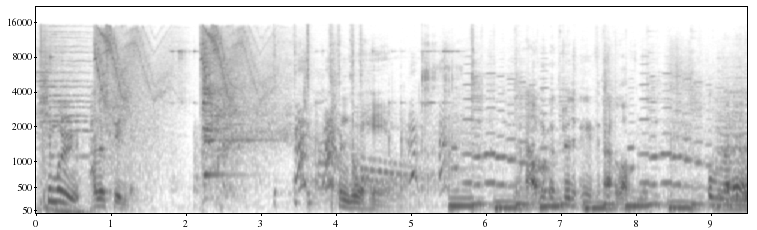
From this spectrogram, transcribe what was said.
힘을 받을 수 있는 천둥의 힘. 아무런 표정이 변화가 없는. 뽑으면은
